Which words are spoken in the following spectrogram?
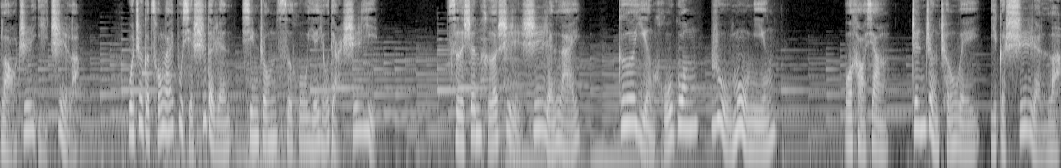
老之已至了。我这个从来不写诗的人，心中似乎也有点诗意。此身何事诗人来？歌影湖光入目明。我好像真正成为一个诗人了。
